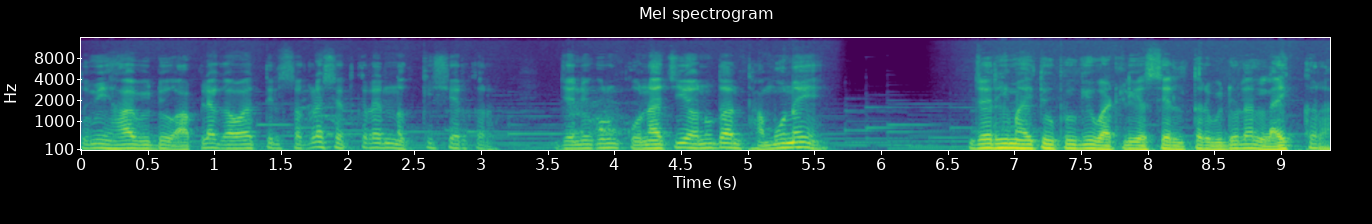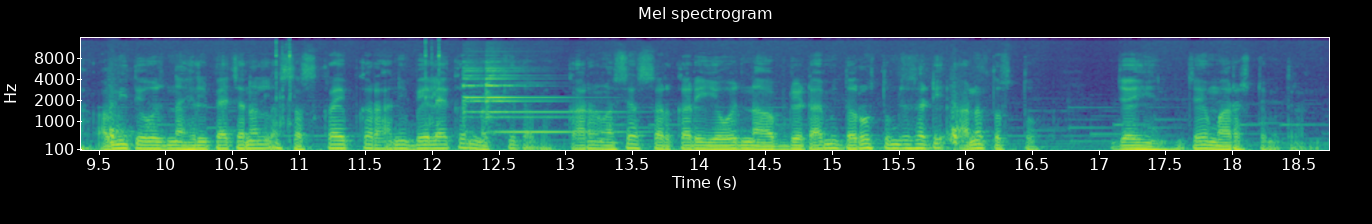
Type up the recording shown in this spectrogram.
तुम्ही हा व्हिडिओ आपल्या गावातील सगळ्या शेतकऱ्यांना नक्की शेअर करा. जेणेकरून कोणाची अनुदान थांबू नये. जर ही माहिती उपयोगी वाटली असेल तर व्हिडिओला लाईक करा. अमित योजना हेल्प या चॅनलला सबस्क्राईब करा आणि बेल आयकन नक्की दाबा. कारण अशाच सरकारी योजना अपडेट आम्ही दररोज तुमच्यासाठी आणत असतो. जय हिंद. जय महाराष्ट्र मित्रांनो.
